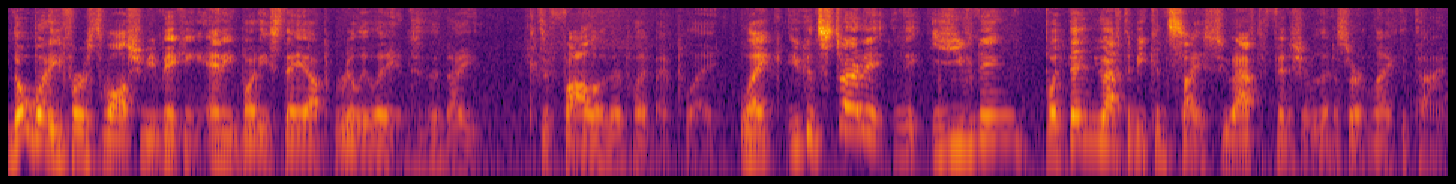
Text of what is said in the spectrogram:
nobody, first of all, should be making anybody stay up really late into the night to follow their play-by-play. Like you can start it in the evening, but then you have to be concise. You have to finish it within a certain length of time.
